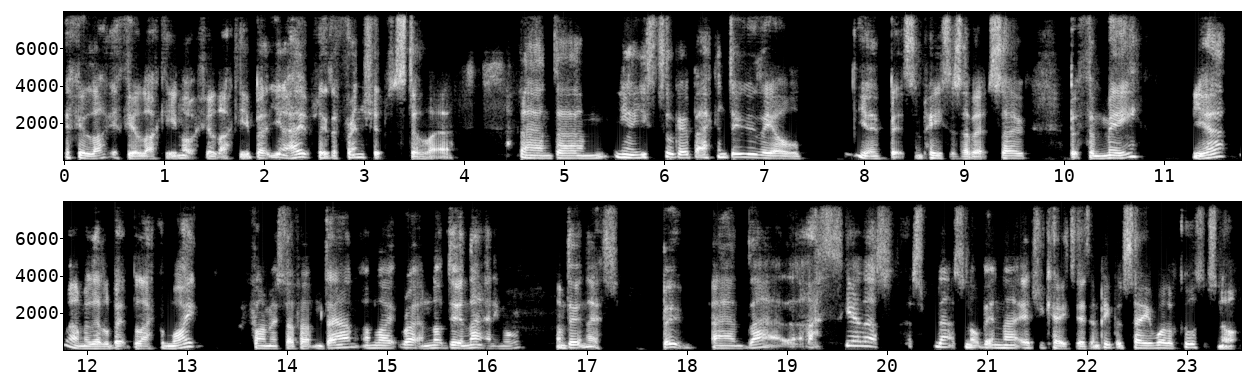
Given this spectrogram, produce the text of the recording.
If you're lucky, if you're lucky, not if you're lucky, but you know, hopefully the friendships are still there, and um, you know, you still go back and do the old, you know, bits and pieces of it. So, but for me, yeah, I'm a little bit black and white. Find myself up and down. I'm like, right, I'm not doing that anymore. I'm doing this boom. And that, yeah, that's, that's, that's not been that educated. And people would say, well, of course it's not.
